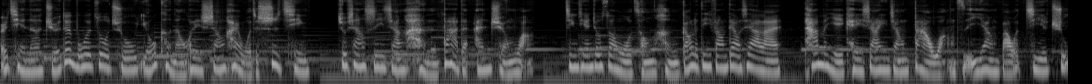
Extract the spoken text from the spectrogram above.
而且呢，绝对不会做出有可能会伤害我的事情。就像是一张很大的安全网，今天就算我从很高的地方掉下来。他们也可以像一张大网子一样把我接住，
